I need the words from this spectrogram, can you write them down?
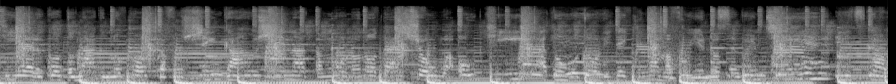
消えることなく残った。不信感失ったものの代償は大きい。後戻りできない真冬のセブンティーンいつから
